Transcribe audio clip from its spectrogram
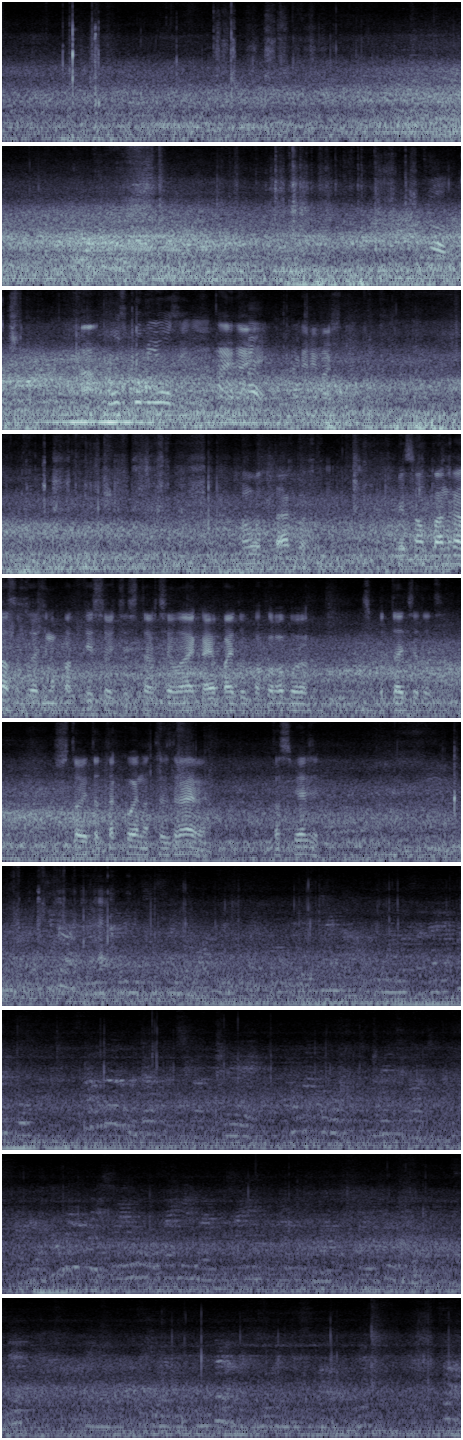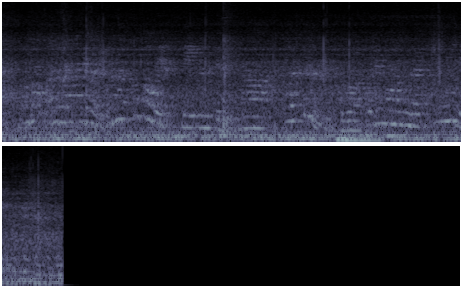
Понравился, обязательно подписывайтесь, ставьте лайк, а я пойду попробую испытать этот, что это такое на тест-драйве. До связи.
